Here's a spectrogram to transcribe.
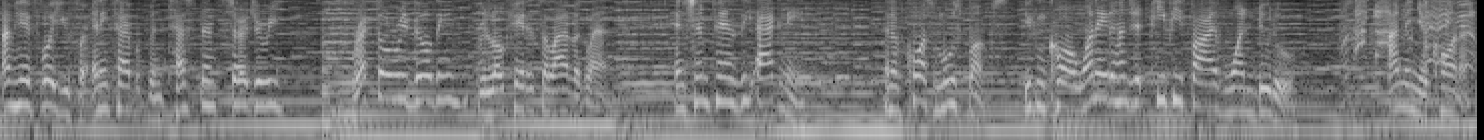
I'm here for you for any type of intestine surgery, rectal rebuilding, relocated saliva glands, and chimpanzee acne. And of course, moose bumps. You can call 1 800 PP5 1 Doodoo. I'm in your corner.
